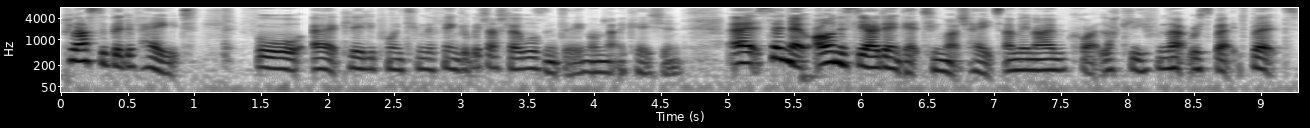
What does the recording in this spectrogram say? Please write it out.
plus a bit of hate for uh, clearly pointing the finger, which actually I wasn't doing on that occasion. Uh, so, no, honestly, I don't get too much hate. I mean, I'm quite lucky from that respect. But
